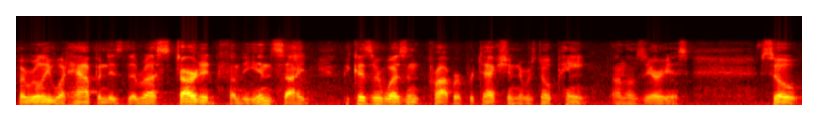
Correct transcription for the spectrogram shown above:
But really what happened is the rust started from the inside because there wasn't proper protection. There was no paint on those areas. So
